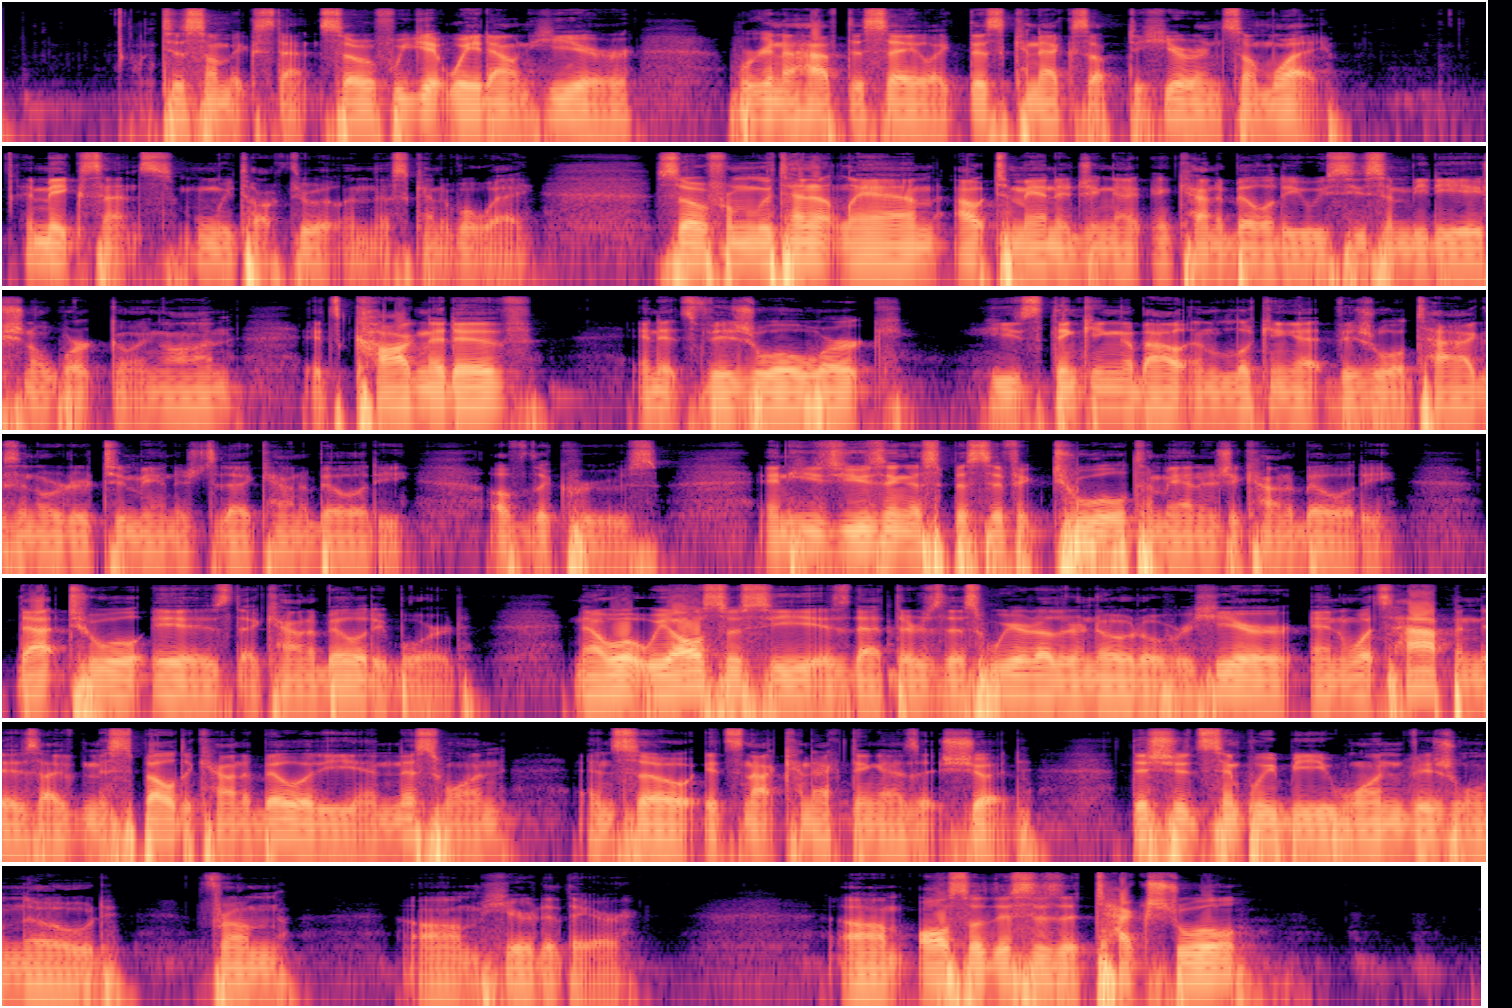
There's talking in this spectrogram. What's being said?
to some extent. So if we get way down here, we're going to have to say like this connects up to here in some way. It makes sense when we talk through it in this kind of a way. So from Lieutenant Lamb out to managing accountability, we see some mediational work going on. It's cognitive and it's visual work. He's thinking about and looking at visual tags in order to manage the accountability of the crews. And he's using a specific tool to manage accountability. That tool is the accountability board. Now what we also see is that there's this weird other node over here and what's happened is I've misspelled accountability in this one and so it's not connecting as it should. This should simply be one visual node from um, here to there. Um, also this is a textual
